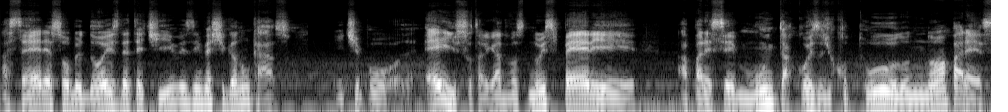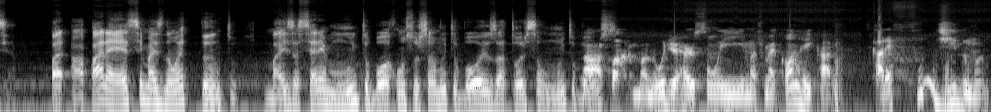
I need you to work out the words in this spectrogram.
A série é sobre dois detetives investigando um caso. E tipo, é isso, tá ligado? Você não espere aparecer muita coisa de Cthulhu, não aparece. Pa- Aparece, mas não é tanto. Mas a série é muito boa, a construção é muito boa e os atores são muito Ah, bons. claro, mano. Woody Harrison e Matt McConaughey, cara. O cara é fudido, mano.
